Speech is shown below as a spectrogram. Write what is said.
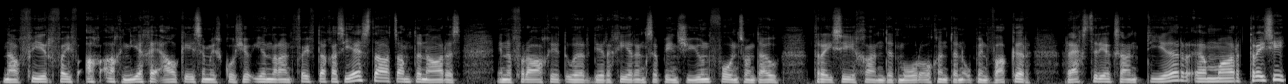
na 45889. Elke SMS kos jou R1.50 as jy 'n staatsamptenaar is en 'n vraag het oor die regering se pensioenfonds. Onthou, Tracy gaan dit môreoggend in op en wakker regstreeks hanteer. Eh, maar Tracy,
